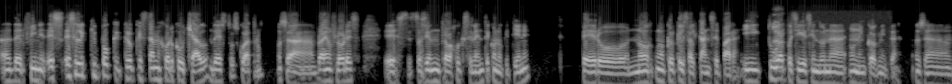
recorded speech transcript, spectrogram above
a Delfines. Es, es el equipo que creo que está mejor coachado de estos cuatro. O sea, Brian Flores este, está haciendo un trabajo excelente con lo que tiene. pero no, no creo que les alcance para. Y Tua Claro. pues sigue siendo una, una incógnita. O sea,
